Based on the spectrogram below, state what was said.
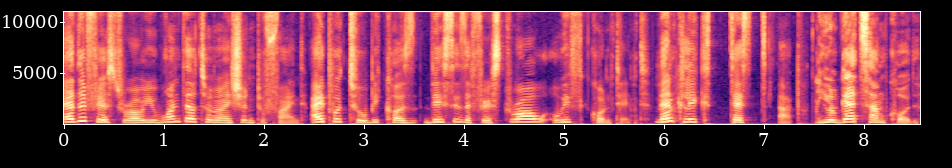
At the first row you want the automation to find. I put 2 because this is the first row with content. Then click test app. You'll get some code.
